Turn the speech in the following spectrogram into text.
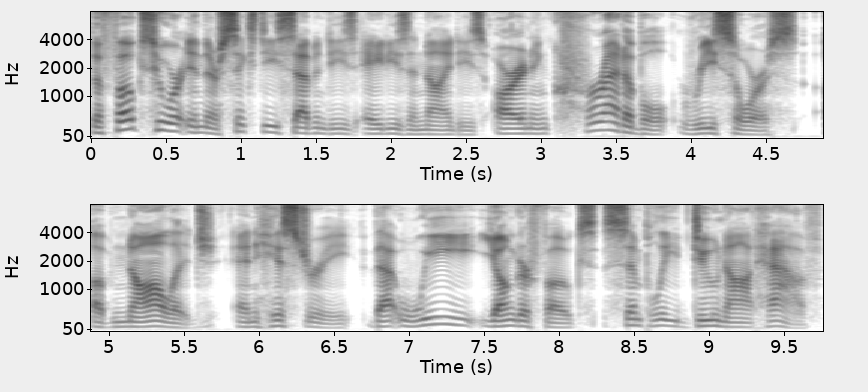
the folks who are in their 60s, 70s, 80s, and 90s are an incredible resource of knowledge and history that we younger folks simply do not have.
